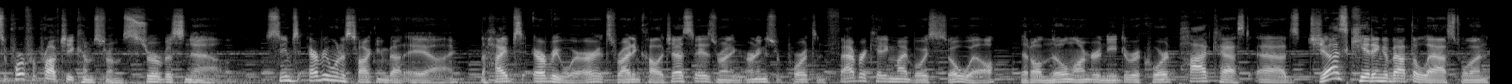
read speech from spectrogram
Support for Prof G comes from ServiceNow. Seems everyone is talking about AI. The hype's everywhere. It's writing college essays, running earnings reports, and fabricating my voice so well that I'll no longer need to record podcast ads. Just kidding about the last one.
